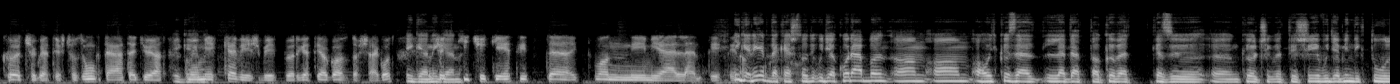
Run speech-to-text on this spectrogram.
költségvetést hozunk, tehát egy olyat, Igen. ami még kevésbé pörgeti a gazdaságot. Igen, Úgyhogy igen. kicsikét itt, eh, itt van némi ellentét. Igen, érdekes, hogy ugye korábban, a, a, ahogy közeledett a következő ö, költségvetési év, ugye mindig túl,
